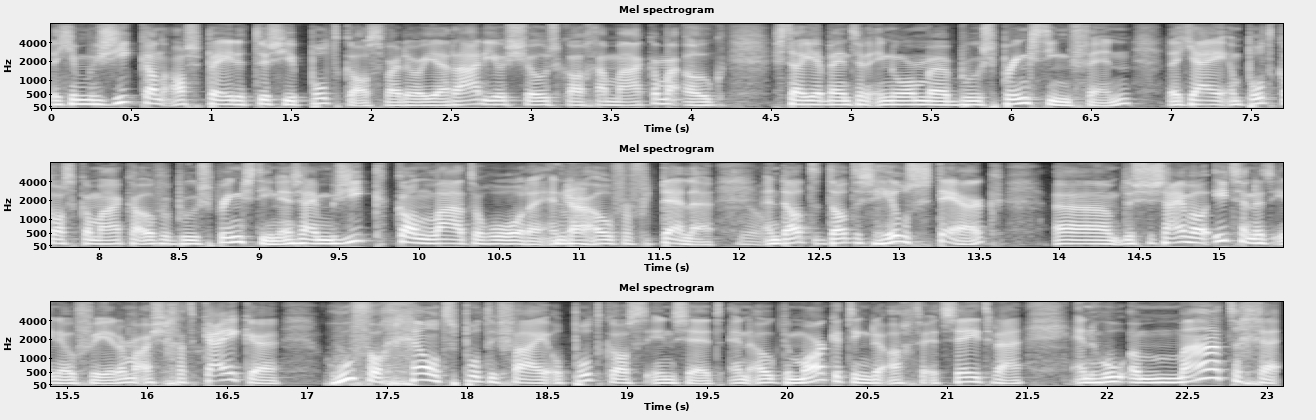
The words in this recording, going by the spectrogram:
dat je muziek kan afspelen tussen je podcast, waardoor je radioshows kan gaan maken. Maar ook, stel jij bent een enorme Bruce Springsteen fan, dat jij een podcast kan maken over Bruce Springsteen en zijn muziek kan laten horen en Ja. daarover vertellen. Ja. En dat, dat is heel sterk. Um, dus ze zijn wel iets aan het innoveren. Maar als je gaat kijken hoeveel geld Spotify op podcast inzet en ook de marketing erachter, et cetera. En hoe een matige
